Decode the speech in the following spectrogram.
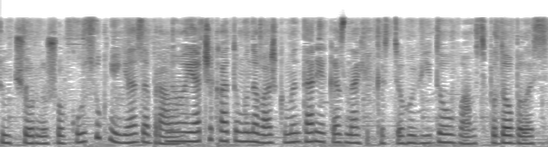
цю чорну шовкову сукню я забрала. Ну а я чекатиму на ваш коментар, яка знахідка з цього відео вам сподобалась.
